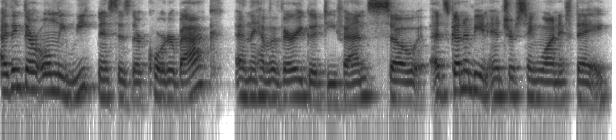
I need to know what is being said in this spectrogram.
I think their only weakness is their quarterback and they have a very good defense. So it's going to be an interesting one if they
